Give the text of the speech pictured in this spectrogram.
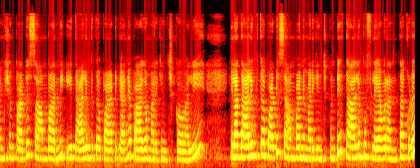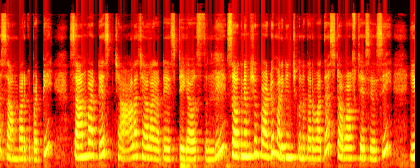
నిమిషం పాటు సాంబార్ని ఈ తాలింపుతో పాటుగానే బాగా మరిగించుకోవాలి. ఇలా తాలింపుతో పాటు సాంబార్ని మరిగించుకుంటే తాలింపు ఫ్లేవర్ అంతా కూడా సాంబార్కి పట్టి సాంబార్ టేస్ట్ చాలా చాలా టేస్టీగా వస్తుంది. సో ఒక నిమిషం పాటు మరిగించుకున్న తర్వాత స్టవ్ ఆఫ్ చేసేసి ఈ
